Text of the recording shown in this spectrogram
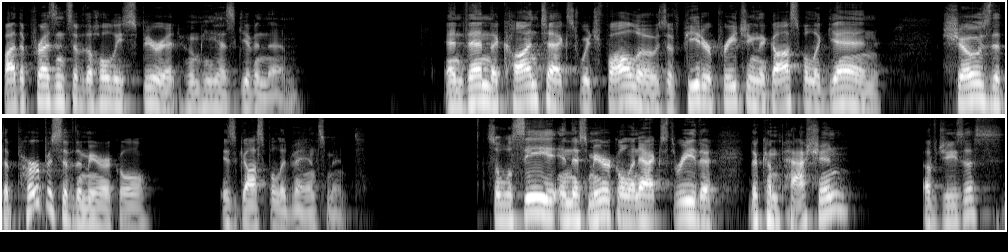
by the presence of the Holy Spirit, whom he has given them. And then the context which follows of Peter preaching the gospel again shows that the purpose of the miracle is gospel advancement. So we'll see in this miracle in Acts 3 the, the compassion of Jesus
